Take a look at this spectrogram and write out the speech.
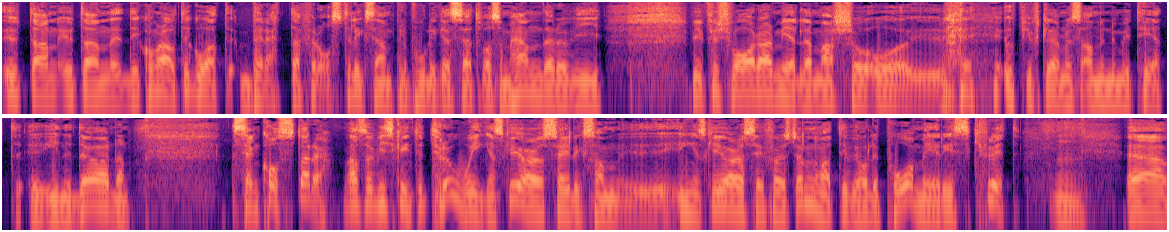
utan, utan det kommer alltid gå att berätta för oss till exempel på olika sätt vad som händer och vi, vi försvarar medlemmars och, och uppgiftslämnares anonymitet eh, in i döden. Sen kostar det. Alltså, vi ska inte tro, ingen ska göra sig, liksom, ingen ska göra sig föreställningen om att det vi håller på med är riskfritt. Eh,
